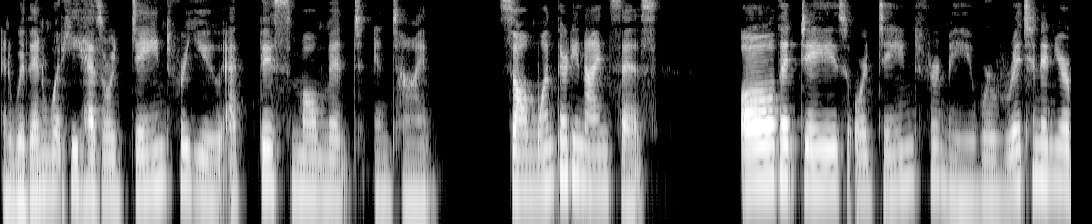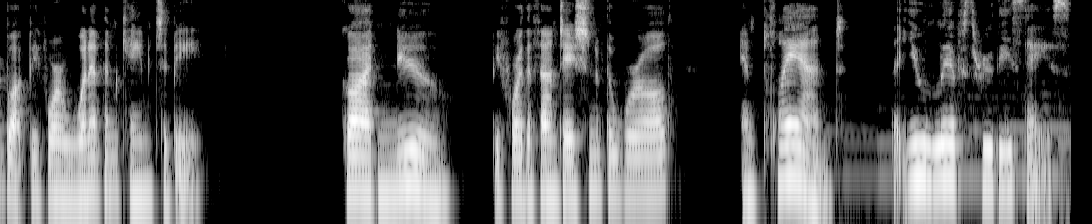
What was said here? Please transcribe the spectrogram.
and within what He has ordained for you at this moment in time. Psalm 139 says, all the days ordained for me were written in your book before one of them came to be. God knew before the foundation of the world and planned that you live through these days.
